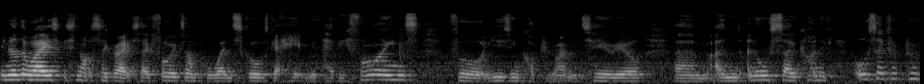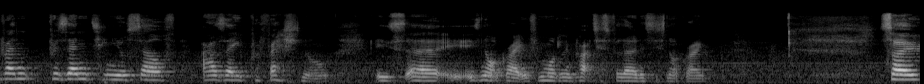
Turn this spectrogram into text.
In other ways, it's not so great. So, for example, when schools get hit with heavy fines for using copyright material, um, and, and also kind of also for prevent, presenting yourself as a professional is, uh, is not great, and for modelling practice for learners is not great. So,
